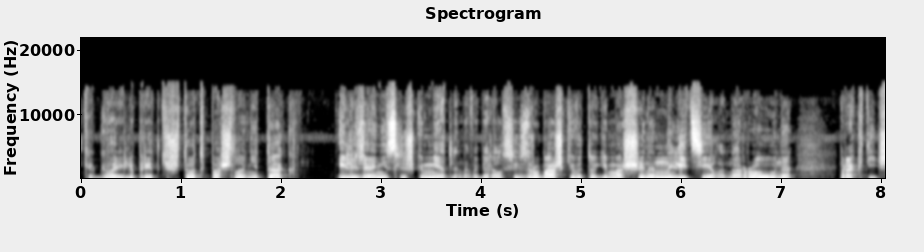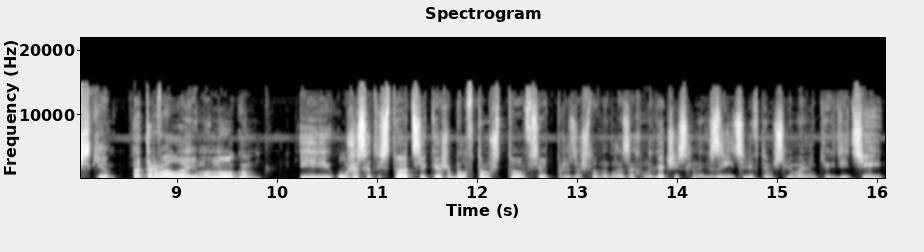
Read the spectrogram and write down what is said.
как говорили предки, что-то пошло не так – иллюзионист слишком медленно выбирался из рубашки. В итоге машина налетела на Роуна, практически оторвала ему ногу. И ужас этой ситуации, конечно, был в том, что все это произошло на глазах многочисленных зрителей, в том числе маленьких детей.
